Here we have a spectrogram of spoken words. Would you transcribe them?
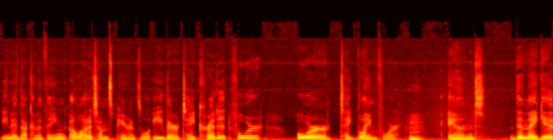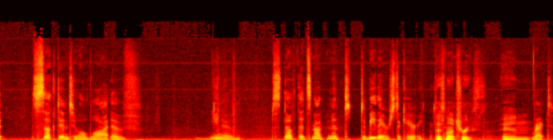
you know, that kind of thing. A lot of times parents will either take credit for or take blame for. Hmm. And then they get sucked into a lot of, you know, stuff that's not meant to be theirs to carry. That's not truth. And Right.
